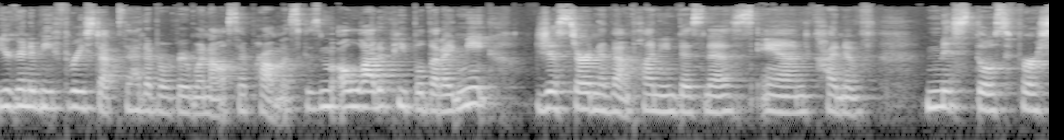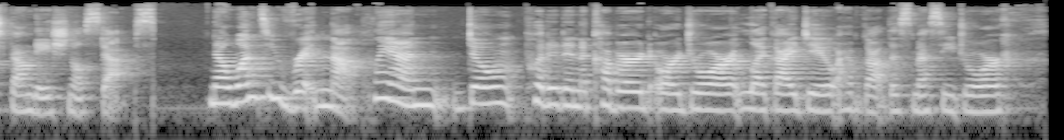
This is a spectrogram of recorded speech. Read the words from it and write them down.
You're going to be three steps ahead of everyone else, I promise. Because a lot of people that I meet just start an event planning business and kind of miss those first foundational steps. Now, once you've written that plan, don't put it in a cupboard or a drawer like I do. I have got this messy drawer,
